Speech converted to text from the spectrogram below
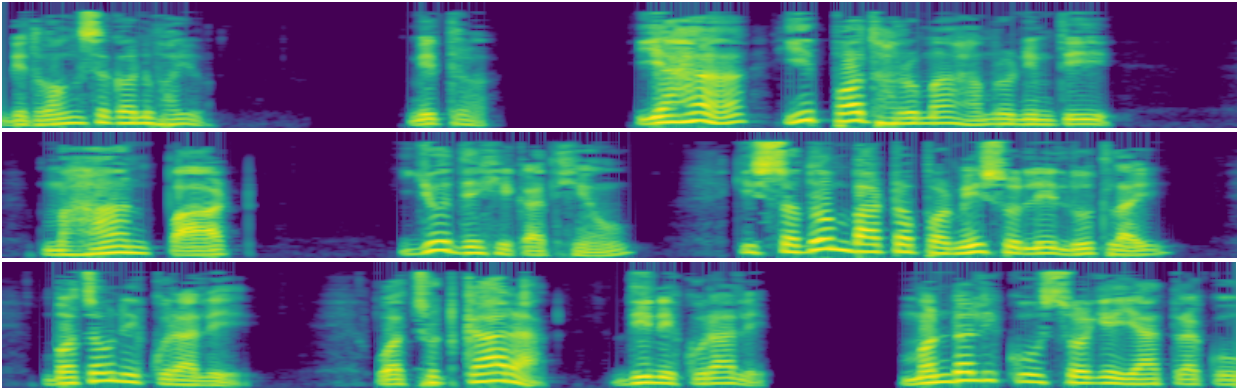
विध्वंस गर्नुभयो। मित्र यहाँ यी पदहरूमा हाम्रो निम्ति महान पाठ यो देखेका थियौं कि सदोमबाट परमेश्वरले लुतलाई बचाउने कुराले वा छुटकारा दिने कुराले मण्डलीको स्वर्गीय यात्राको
